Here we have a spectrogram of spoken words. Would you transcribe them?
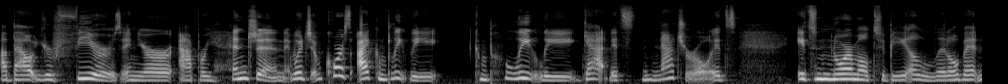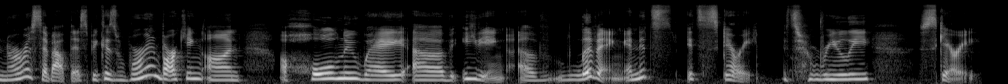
about your fears and your apprehension, which of course I completely completely get. It's natural. It's it's normal to be a little bit nervous about this because we're embarking on a whole new way of eating, of living, and it's it's scary. It's really scary.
